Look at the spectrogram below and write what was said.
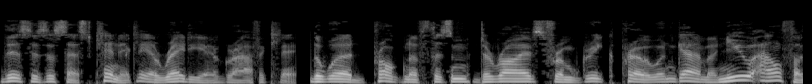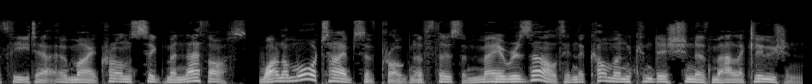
this is assessed clinically or radiographically. The word prognathism derives from Greek pro and gamma nu alpha theta omicron sigma nathos. One or more types of prognathism may result in the common condition of malocclusion,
